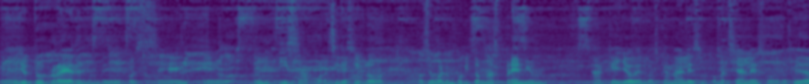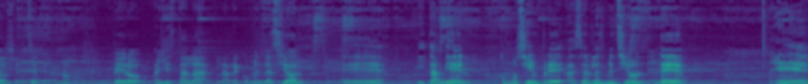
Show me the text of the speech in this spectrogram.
eh, YouTube Red, en donde pues se eh, elitiza, por así decirlo, o se vuelve un poquito más premium aquello de los canales sin comerciales o de los videos, etcétera, ¿no? Pero ahí está la, la recomendación. eh, y también, como siempre, hacerles mención de eh,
